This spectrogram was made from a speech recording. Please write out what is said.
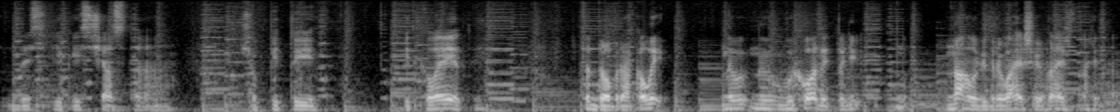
десь якийсь час, та, щоб піти підклеїти, то добре. А коли не, не виходить, тоді ну, нагло відриваєш і граєш далі так.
